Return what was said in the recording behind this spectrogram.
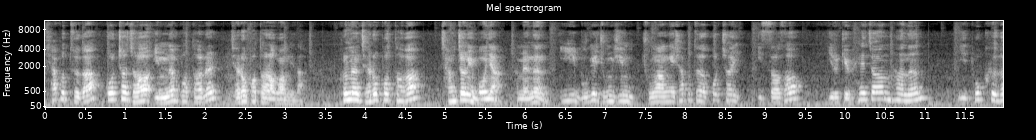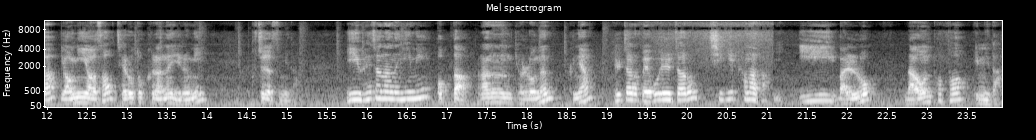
샤프트가 꽂혀져 있는 퍼터를 제로 퍼터라고 합니다. 그러면 제로 퍼터가 장점이 뭐냐 하면은 이 무게 중심 중앙에 샤프트가 꽂혀 있어서 이렇게 회전하는 이 토크가 0이어서 제로 토크라는 이름이 붙여졌습니다. 이 회전하는 힘이 없다라는 결론은 그냥 일자로 빼고 일자로 치기 편하다. 이, 이 말로 나온 퍼터입니다.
